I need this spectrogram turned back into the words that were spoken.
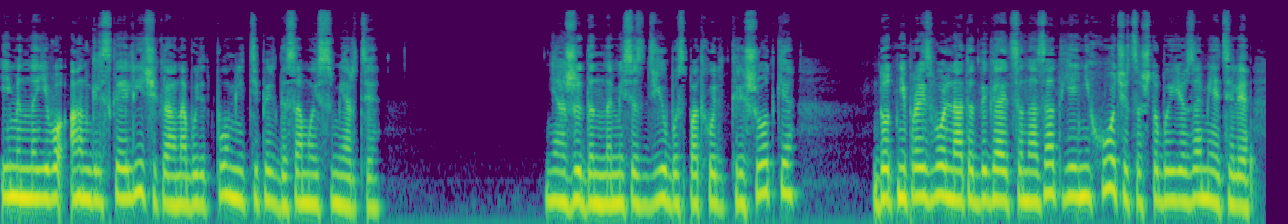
Именно его ангельское личико она будет помнить теперь до самой смерти. Неожиданно миссис Дьюбас подходит к решетке. Дот непроизвольно отодвигается назад, ей не хочется, чтобы ее заметили —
